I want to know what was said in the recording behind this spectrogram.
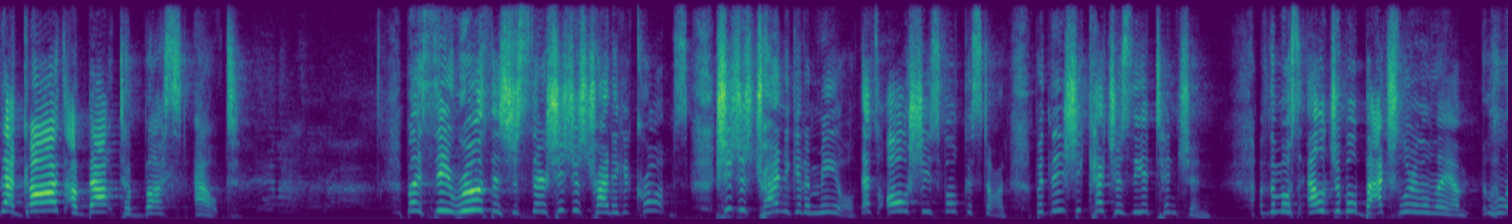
that God's about to bust out. But see, Ruth is just there. She's just trying to get crumbs. She's just trying to get a meal. That's all she's focused on. But then she catches the attention of the most eligible bachelor in the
